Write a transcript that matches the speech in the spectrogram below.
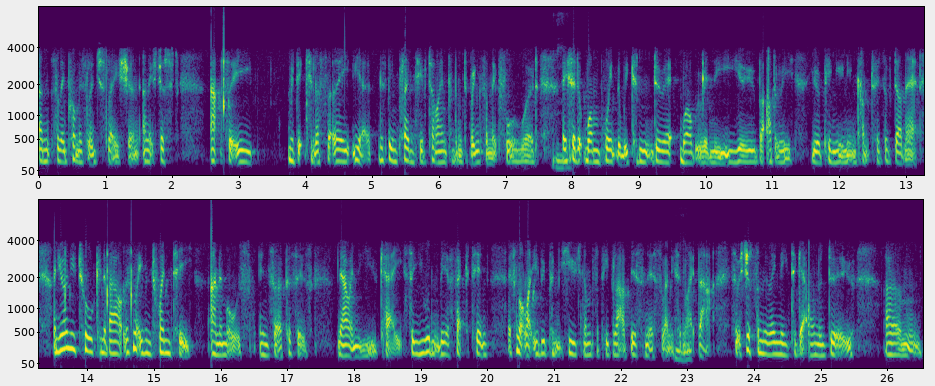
And so they promised legislation, and it's just absolutely ridiculous that they, you know, there's been plenty of time for them to bring something forward. Mm-hmm. They said at one point that we couldn't do it while we were in the EU, but other European Union countries have done it. And you're only talking about, there's not even 20 animals in circuses now in the UK, so you wouldn't be affecting, it's not like you'd be putting huge numbers of people out of business or anything mm-hmm. like that. So it's just something they need to get on and do. Um,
